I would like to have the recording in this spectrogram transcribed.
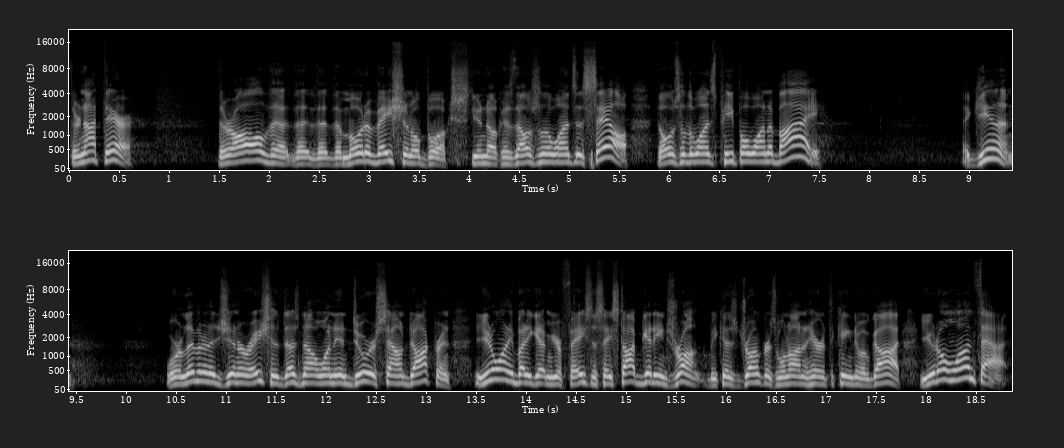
They're not there. They're all the, the, the, the motivational books, you know, because those are the ones that sell. Those are the ones people want to buy. Again, we're living in a generation that does not want to endure sound doctrine. You don't want anybody to get in your face and say, Stop getting drunk because drunkards will not inherit the kingdom of God. You don't want that.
